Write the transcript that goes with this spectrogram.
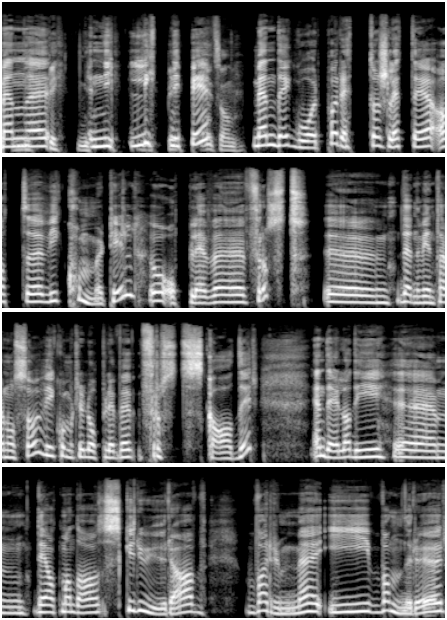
Men nippi, Nippi, litt nippi. Litt sånn Men det går på rett og slett det at eh, vi kommer til å oppleve frost eh, denne vinteren også. Vi kommer til å oppleve frostskader. En del av de eh, Det at man da skrur av varme i vannrør,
